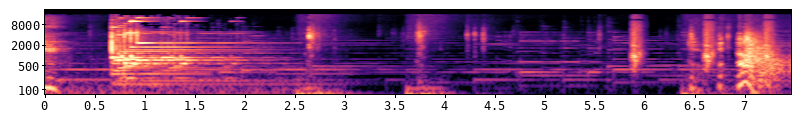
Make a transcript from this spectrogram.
oh.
